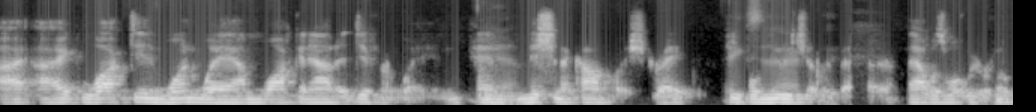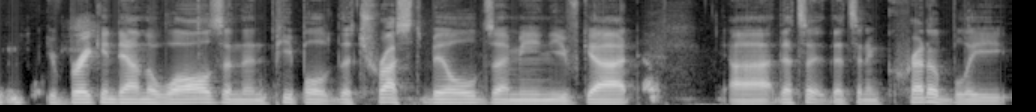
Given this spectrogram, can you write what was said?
I, I, walked in one way, I'm walking out a different way, and, and yeah. mission accomplished." Right? People exactly. knew each other better. That was what we were hoping for. You're breaking down the walls, and then people, the trust builds. I mean, you've got. Uh, that's a that's an incredibly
